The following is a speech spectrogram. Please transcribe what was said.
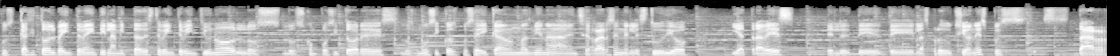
pues casi todo el 2020 y la mitad de este 2021 los, los compositores, los músicos pues se dedicaron más bien a encerrarse en el estudio y a través de, de, de las producciones pues dar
